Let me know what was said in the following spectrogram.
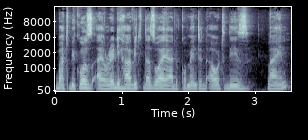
But because I already have it, that's why I had commented out this line.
